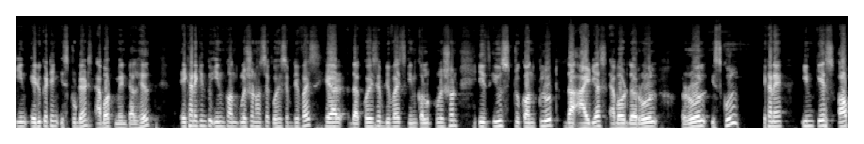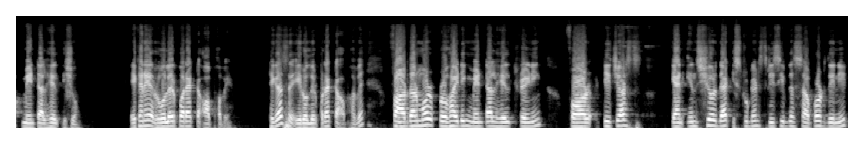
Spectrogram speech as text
in educating students about mental health. এখানে কিন্তু ইন কনক্লুশন হচ্ছে cohesive device here the cohesive device in conclusion is use to conclude the ideas about the role role school এখানে in case of mental health issue এখানে রোলের পরে একটা অফ হবে। ঠিক আছে? এই রোলের পরে একটা অফ হবে। Furthermore providing mental health training for teachers can ensure that students receive the support they need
